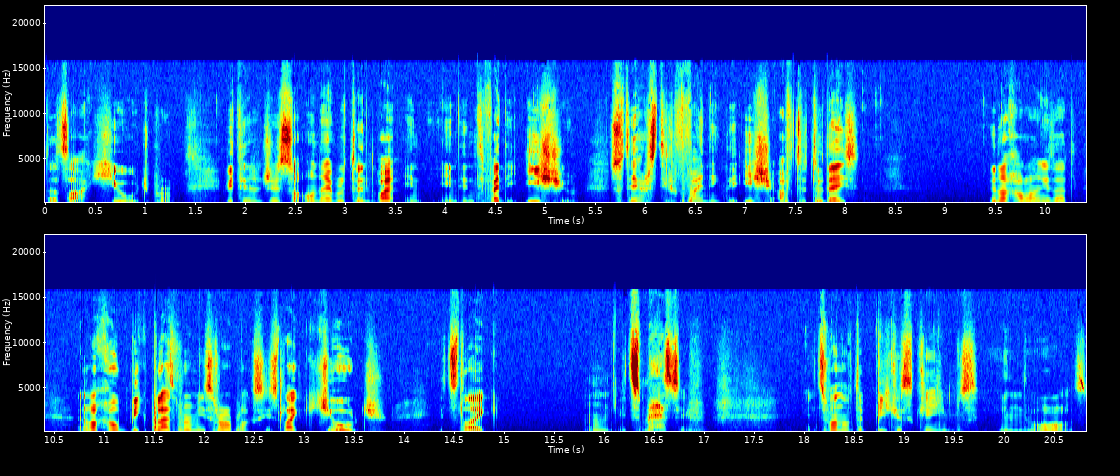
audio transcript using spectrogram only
that's a huge problem. Villagers are unable to invite in- identify the issue, so they are still finding the issue after two days. You know how long is that? And look how big platform is Roblox. It's like huge. It's like mm, it's massive. It's one of the biggest games in the world.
